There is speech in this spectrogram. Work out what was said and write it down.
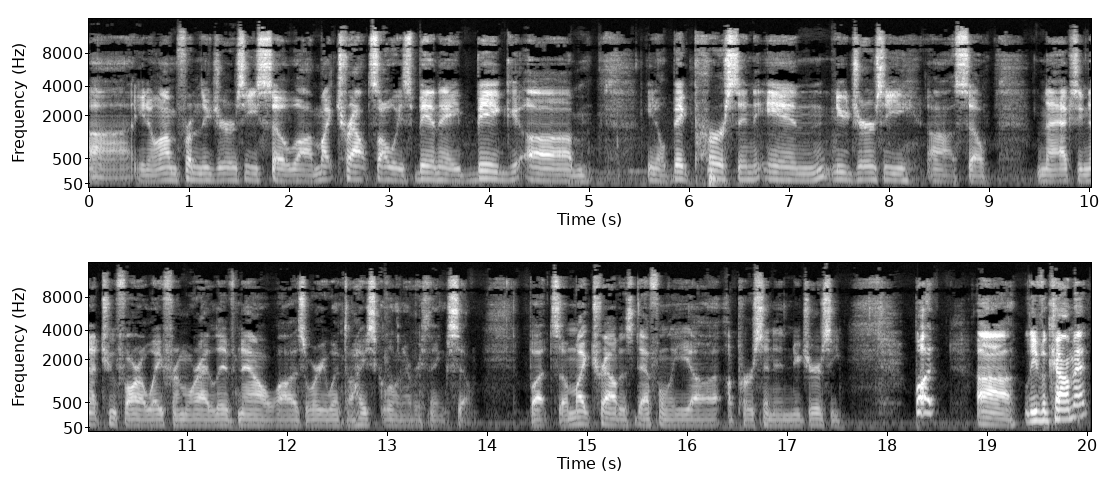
Uh, you know, I'm from New Jersey, so uh, Mike Trout's always been a big, um, you know, big person in New Jersey. Uh, so, not, actually not too far away from where I live now, is where he went to high school and everything. So, but so Mike Trout is definitely uh, a person in New Jersey. But uh, leave a comment,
